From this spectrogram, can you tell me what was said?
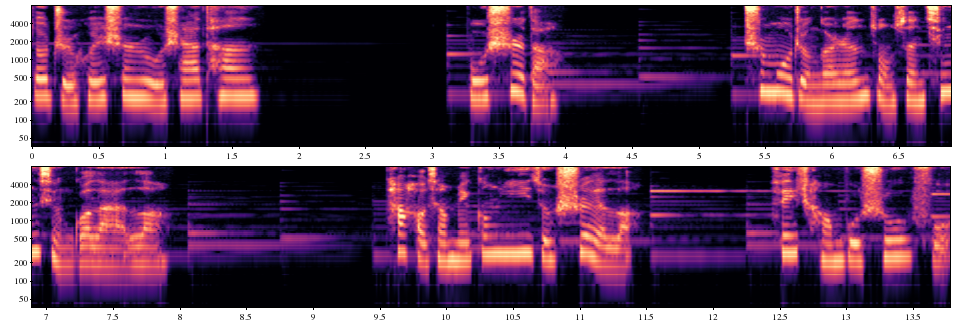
都只会渗入沙滩。不是的，赤木整个人总算清醒过来了。他好像没更衣就睡了，非常不舒服，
